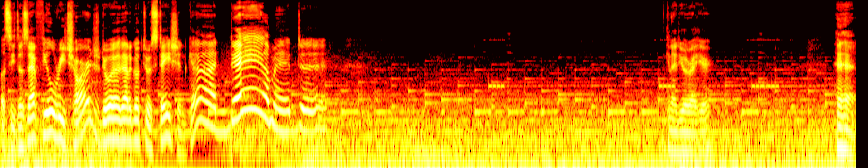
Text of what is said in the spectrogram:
Let's see, does that fuel recharge? Do I gotta go to a station? God damn it. uh. Can I do it right here?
